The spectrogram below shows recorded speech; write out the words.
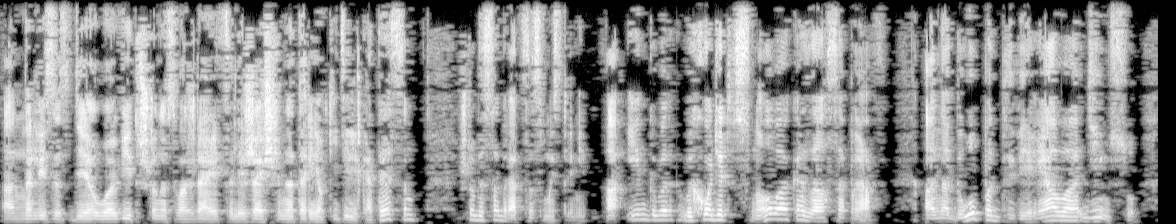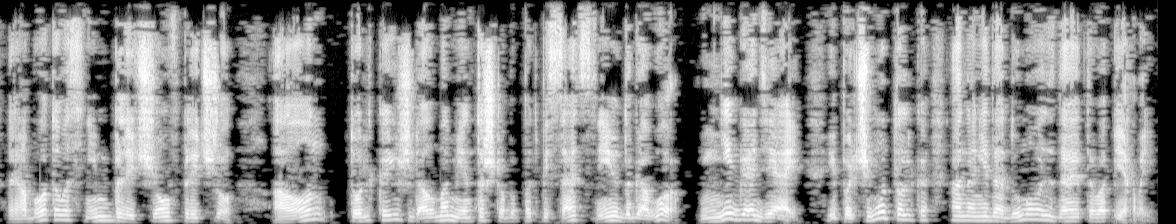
Анна-Лиза сделала вид, что наслаждается лежащим на тарелке деликатесом, чтобы собраться с мыслями. А Ингвар, выходит, снова оказался прав. Она глупо доверяла Димсу, работала с ним плечом в плечо, а он только и ждал момента, чтобы подписать с нею договор. Негодяй! И почему только она не додумалась до этого первой?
